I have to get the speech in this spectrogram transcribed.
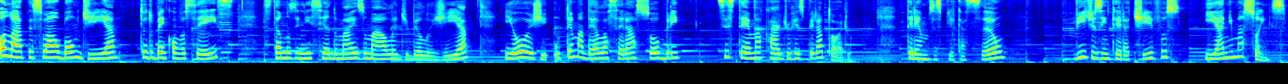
Olá, pessoal, bom dia. Tudo bem com vocês? Estamos iniciando mais uma aula de biologia e hoje o tema dela será sobre sistema cardiorrespiratório. Teremos explicação, vídeos interativos e animações.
